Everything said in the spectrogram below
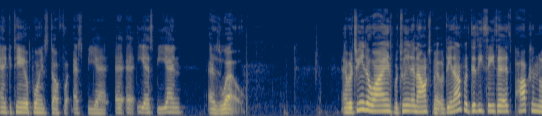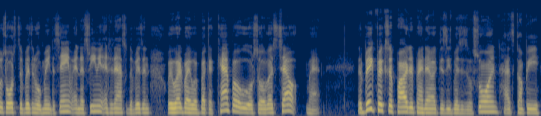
and continue putting stuff for SBN, uh, uh, ESPN as well. And between the lines, between the announcement, with the announcement Disney says that its Parks and Resorts division will remain the same, and the Streaming International division will be led by Rebecca Campbell, who will serve as chairman. The big picture prior to the pandemic, Disney's business was soaring as a company,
